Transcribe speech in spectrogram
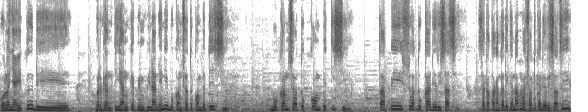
Olehnya itu di pergantian kepemimpinan ini bukan suatu kompetisi, bukan suatu kompetisi, tapi suatu kaderisasi. Saya katakan tadi kenapa suatu kaderisasi?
